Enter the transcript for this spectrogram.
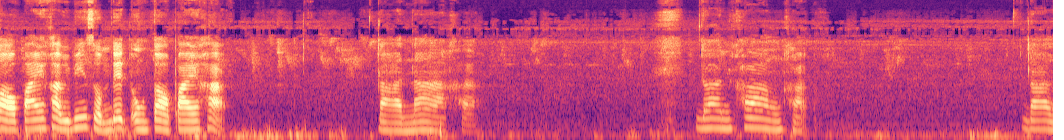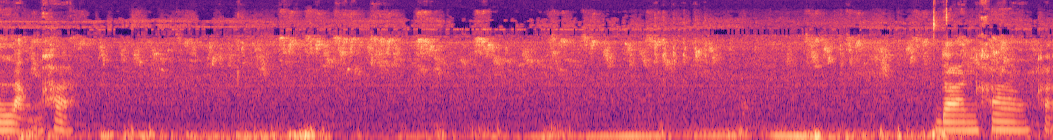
ต่อไปค่ะ พี่พี่สมเด็จองค์ต่อไปค่ะ ด้านหน้าค่ะ ด้านข้างค่ะ ด้านหลังค่ะ ด้านข้างค่ะ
